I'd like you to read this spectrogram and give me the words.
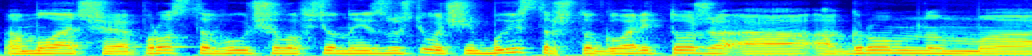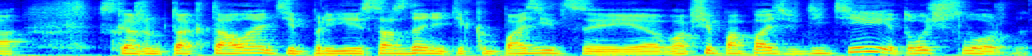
э, младшая просто выучила все наизусть очень быстро, что говорит говорит тоже о огромном, а, скажем так, таланте при создании этих композиций. Э, Вообще попасть в детей это очень сложно.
